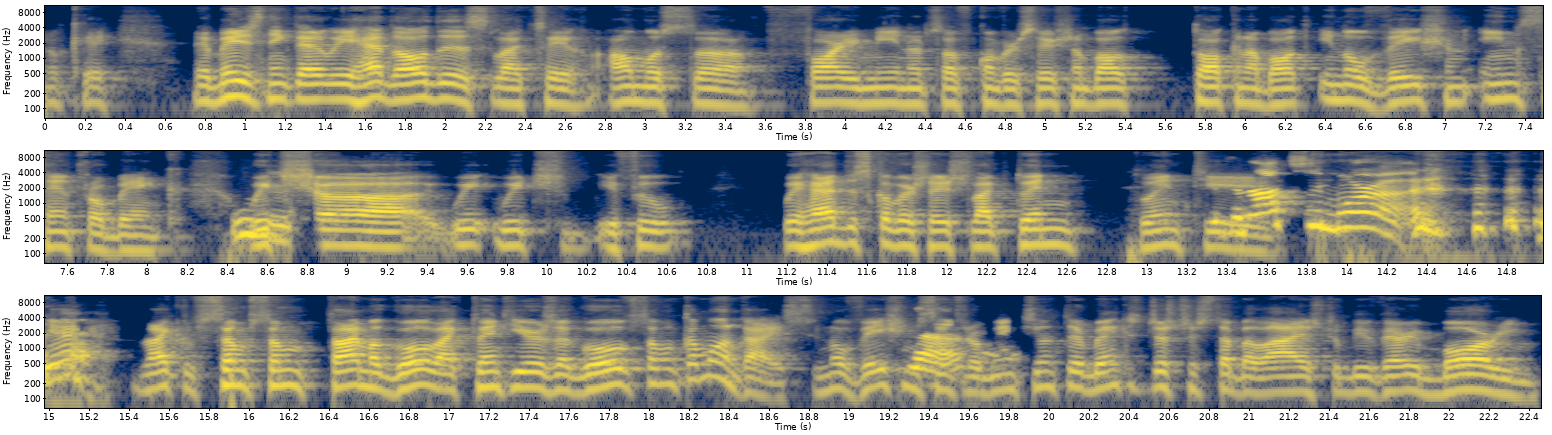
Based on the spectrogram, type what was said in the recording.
Okay. Amazing that we had all this, let's say, almost uh, 40 minutes of conversation about talking about innovation in central bank, mm-hmm. which uh, we, which if you we had this conversation like 20, 20 it's an oxymoron. Yeah like some some time ago like 20 years ago someone come on guys innovation yeah. central bank central bank is just to stabilize to be very boring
